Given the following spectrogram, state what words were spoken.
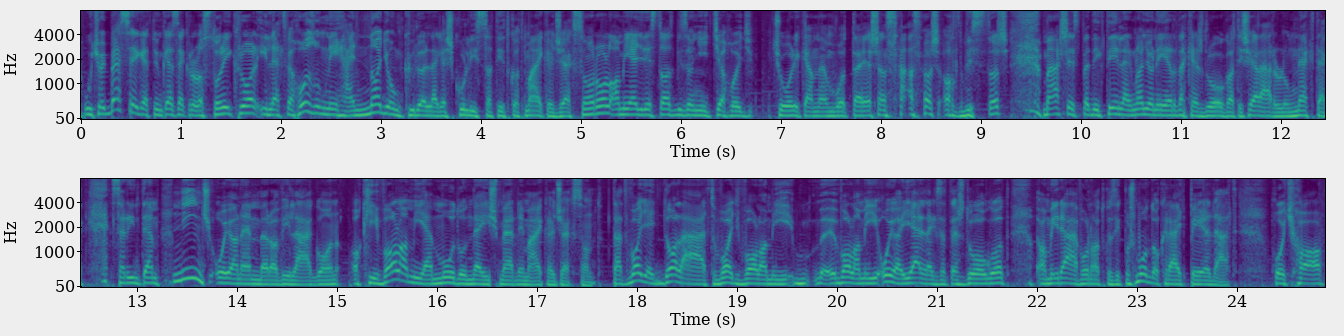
úgyhogy beszélgetünk ezekről a sztorikról, illetve hozunk néhány nagyon különleges kulisszatitkot Michael Jacksonról, ami egyrészt azt bizonyítja, hogy csórikám nem volt teljesen százas, az biztos, másrészt pedig tényleg nagyon érdekes dolgokat is elárulunk nektek. Szerintem nincs olyan ember a világon, aki valamilyen módon ne ismerni Michael Jackson-t. Tehát vagy egy dalát, vagy valami, valami olyan jellegzetes dolgot, ami rá vonatkozik. Most mondok rá egy példát, hogyha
